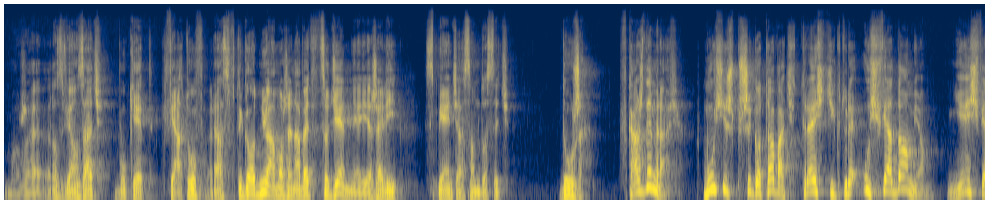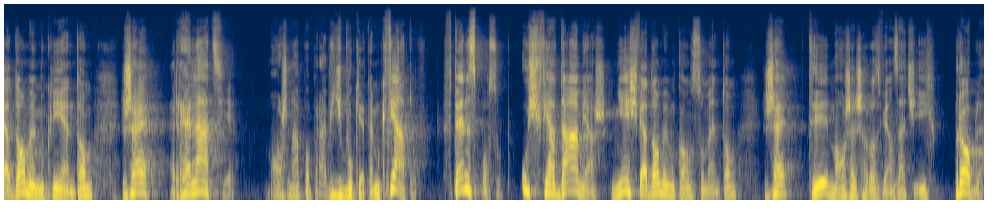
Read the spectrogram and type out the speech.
może rozwiązać bukiet kwiatów raz w tygodniu, a może nawet codziennie, jeżeli spięcia są dosyć duże. W każdym razie musisz przygotować treści, które uświadomią nieświadomym klientom, że relacje można poprawić bukietem kwiatów. W ten sposób uświadamiasz nieświadomym konsumentom, że ty możesz rozwiązać ich problem.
